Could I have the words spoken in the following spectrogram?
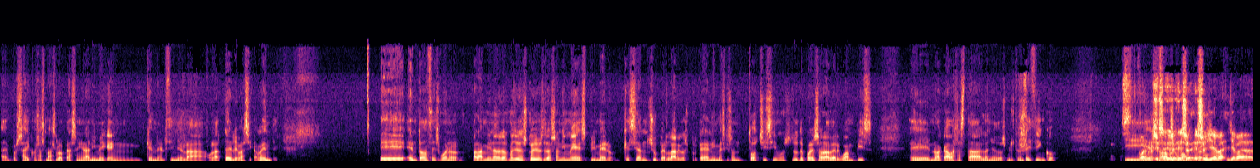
eh, pues hay cosas más locas en el anime que en, que en el cine o la, o la tele, básicamente. Eh, entonces, bueno, para mí uno de los mayores escollos de los animes es, primero, que sean súper largos, porque hay animes que son tochísimos. Tú te pones ahora a ver One Piece, eh, no acabas hasta el año 2035. Y Bueno, eso lleva, lleva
